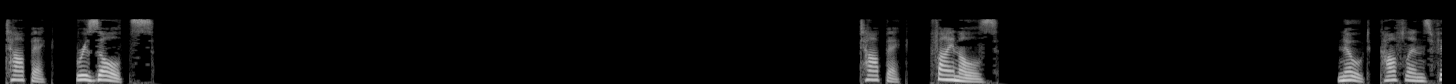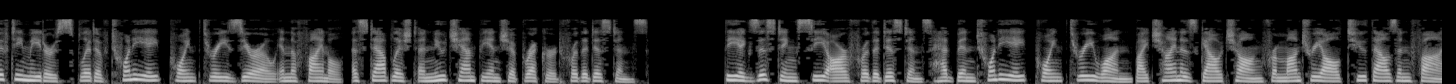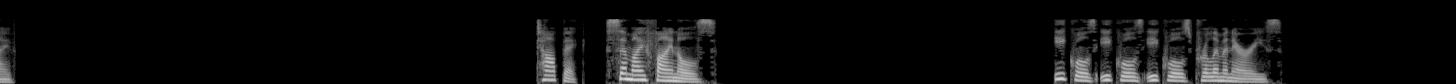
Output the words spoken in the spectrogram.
Topic Results Topic: Finals. Note, Coughlin's 50 meters split of 28.30 in the final, established a new championship record for the distance. The existing CR for the distance had been 28.31 by China's Gao Chang from Montreal 2005. Topic: Semifinals. Equals equals equals preliminaries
